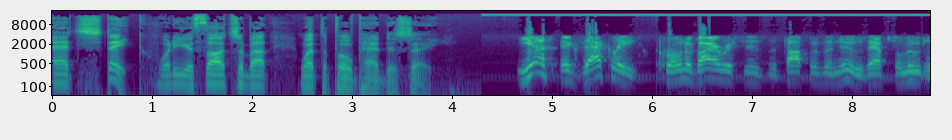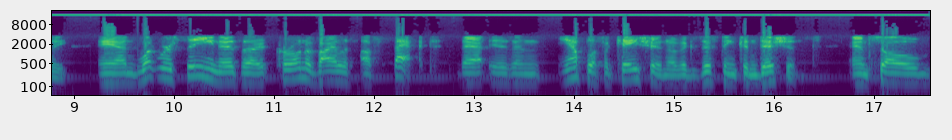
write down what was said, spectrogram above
at stake. What are your thoughts about what the Pope had to say? Yes, exactly. Coronavirus is the top of the news, absolutely. And what we're seeing is a coronavirus effect that is an amplification of existing conditions. And so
